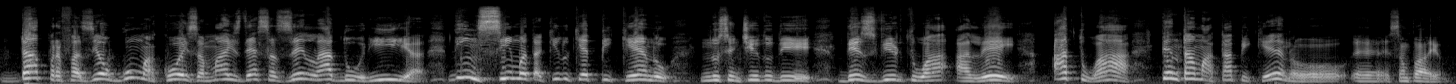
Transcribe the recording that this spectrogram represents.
dá para fazer alguma coisa mais dessa zeladoria, de em cima daquilo que é pequeno, no sentido de desvirtuar a lei, atuar, tentar matar pequeno, é, Sampaio?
